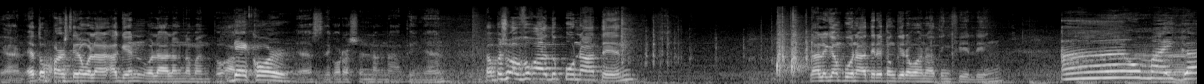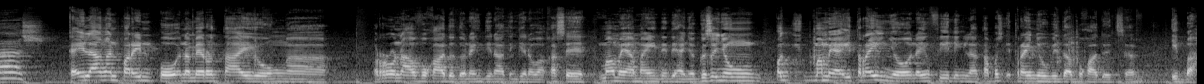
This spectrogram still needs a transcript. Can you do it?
Yan. Etong parsley na wala, again, wala lang naman to. Ah, Decor. Yes, dekorasyon lang natin yan. Tapos yung avocado po natin, lalagyan po natin itong ginawa nating filling. Ah, oh my gosh! Kailangan pa rin po na meron tayong ah, raw na avocado doon na hindi natin ginawa kasi mamaya maintindihan nyo. Gusto nyong, pag mamaya itry nyo na yung feeling lang tapos itry nyo with the avocado itself, iba.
